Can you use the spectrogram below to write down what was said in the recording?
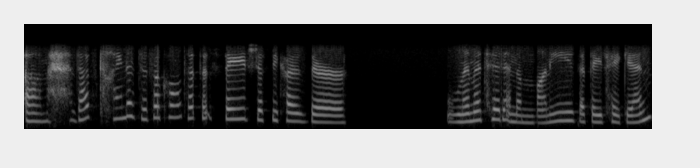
Um, that's kind of difficult at this stage just because they're limited in the money that they take in.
